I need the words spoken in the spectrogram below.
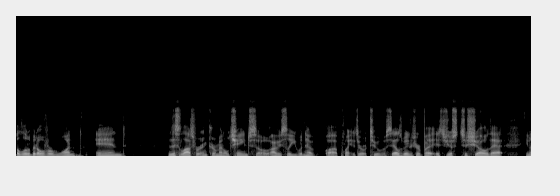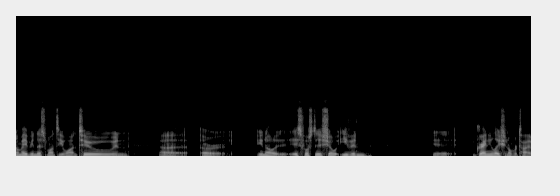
a little bit over one. And this allows for incremental change. So obviously you wouldn't have uh, 0.02 of a sales manager, but it's just to show that, you know, maybe in this month you want two and, uh, or you know, it's supposed to show even uh, granulation over time.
